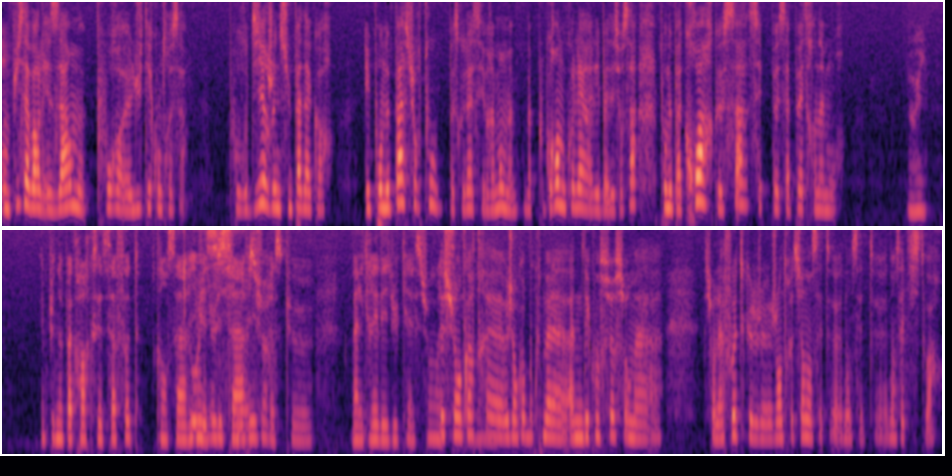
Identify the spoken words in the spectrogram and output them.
on puisse avoir les armes pour lutter contre ça. Pour dire je ne suis pas d'accord et pour ne pas surtout, parce que là c'est vraiment ma, plus grande colère, elle est basée sur ça, pour ne pas croire que ça, ça peut être un amour. Oui. Et puis ne pas croire que c'est de sa faute quand ça arrive et si ça arrive, parce que malgré l'éducation. Je suis encore très, j'ai encore beaucoup de mal à, me déconstruire sur ma, sur la faute que j'entretiens dans cette, dans cette, dans cette histoire.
